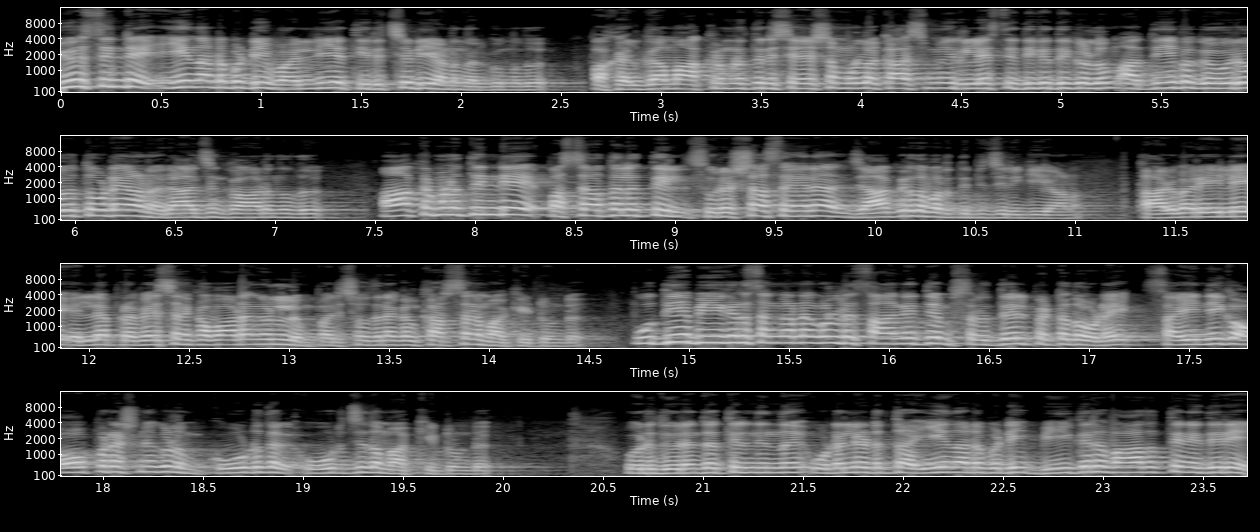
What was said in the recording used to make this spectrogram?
യു എസിന്റെ ഈ നടപടി വലിയ തിരിച്ചടിയാണ് നൽകുന്നത്. പഹൽഗാം ആക്രമണത്തിന് ശേഷമുള്ള കാശ്മീരിലെ സ്ഥിതിഗതികളും അതീവ ഗൗരവത്തോടെയാണ് രാജ്യം കാണുന്നത്. ആക്രമണത്തിന്റെ പശ്ചാത്തലത്തിൽ സുരക്ഷാ സേന ജാഗ്രത വർദ്ധിപ്പിച്ചിരിക്കുകയാണ്. താഴ്വരയിലെ എല്ലാ പ്രവേശന കവാടങ്ങളിലും പരിശോധനകൾ കർശനമാക്കിയിട്ടുണ്ട്. പുതിയ ഭീകര സംഘടനകളുടെ സാന്നിധ്യം ശ്രദ്ധയിൽപ്പെട്ടതോടെ സൈനിക ഓപ്പറേഷനുകളും കൂടുതൽ ഊർജിതമാക്കിയിട്ടുണ്ട്. ഒരു ദുരന്തത്തിൽ നിന്ന് ഉടലെടുത്ത ഈ നടപടി ഭീകരവാദത്തിനെതിരെ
